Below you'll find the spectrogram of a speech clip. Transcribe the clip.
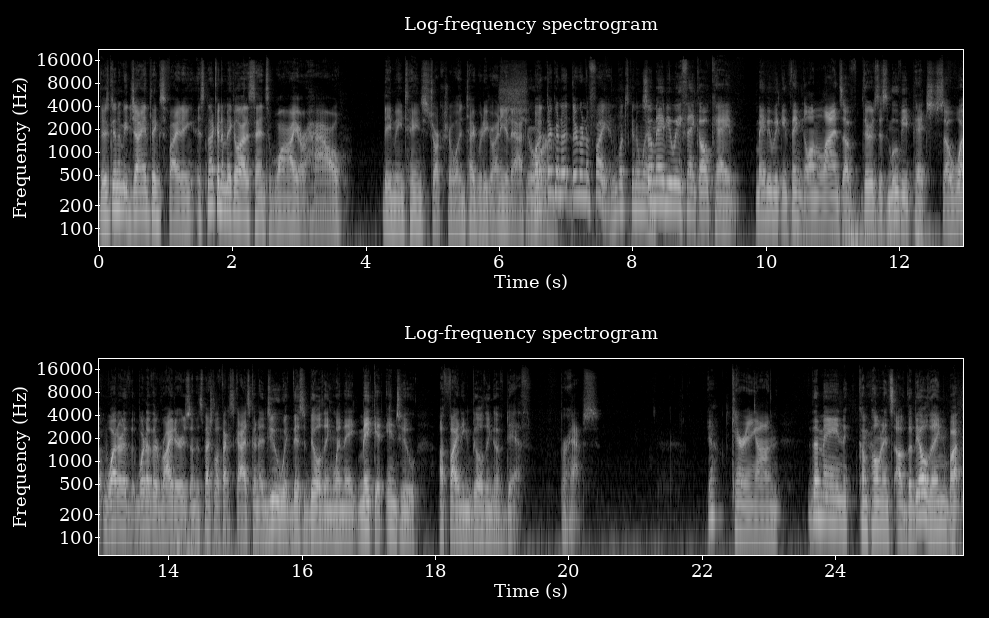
there's going to be giant things fighting. It's not going to make a lot of sense why or how they maintain structural integrity or any of that. Sure. But they're gonna they're gonna fight, and what's gonna win? So maybe we think, okay, maybe we can think along the lines of there's this movie pitched. So what what are the, what are the writers and the special effects guys going to do with this building when they make it into a fighting building of death, perhaps? Yeah. Carrying on the main components of the building, but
